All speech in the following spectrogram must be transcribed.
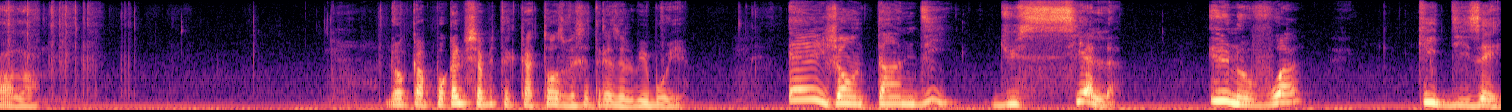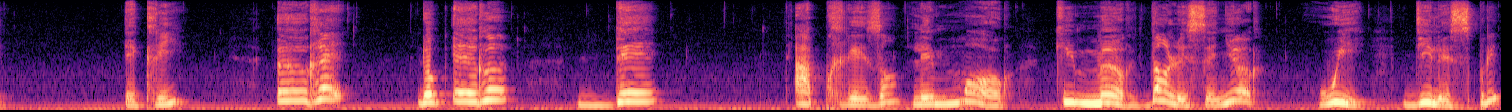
Voilà. Donc, Apocalypse chapitre 14, verset 13 de Bible. Et j'entendis du ciel une voix qui disait, écrit, heureux, donc heureux dès à présent les morts qui meurent dans le Seigneur, oui, dit l'Esprit,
